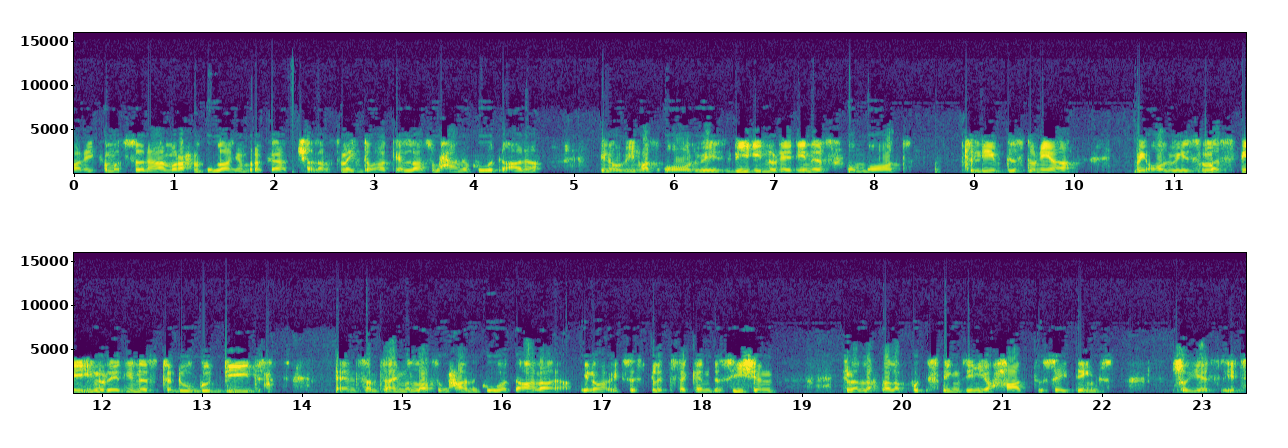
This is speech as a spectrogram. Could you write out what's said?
Wa alaikum assalam wa rahmatullahi wa barakatuh. Inshallah, let's make dua to Allah subhanahu wa ta'ala. You know, we must always be in readiness for maut, to leave this dunya. We always must be in readiness to do good deeds. And sometimes Allah subhanahu wa ta'ala, you know, it's a split second decision and Allah ta'ala puts things in your heart to say things. So yes, it's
